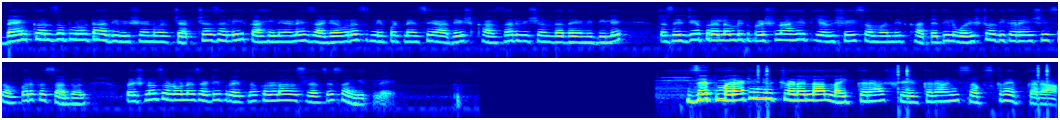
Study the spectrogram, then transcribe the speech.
बँक कर्ज पुरवठा आदी विषयांवर चर्चा झाली. काही निर्णय जाग्यावरच निपटण्याचे आदेश खासदार विशालदादा यांनी दिले. तसेच जे प्रलंबित प्रश्न आहेत याविषयी संबंधित खात्यातील वरिष्ठ अधिकाऱ्यांशी संपर्क साधून प्रश्न सोडवण्यासाठी प्रयत्न करणार असल्याचे सांगितले. जत मराठी न्यूज चॅनलला लाईक करा शेअर करा आणि सबस्क्राईब करा.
